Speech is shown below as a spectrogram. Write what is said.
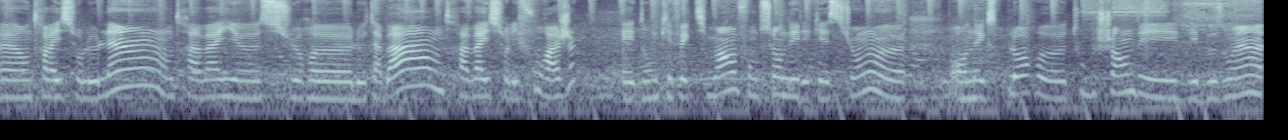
On travaille sur le lin, on travaille sur le tabac, on travaille sur les fourrages. Et donc effectivement, en fonction des questions, on explore tout le champ des, des besoins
